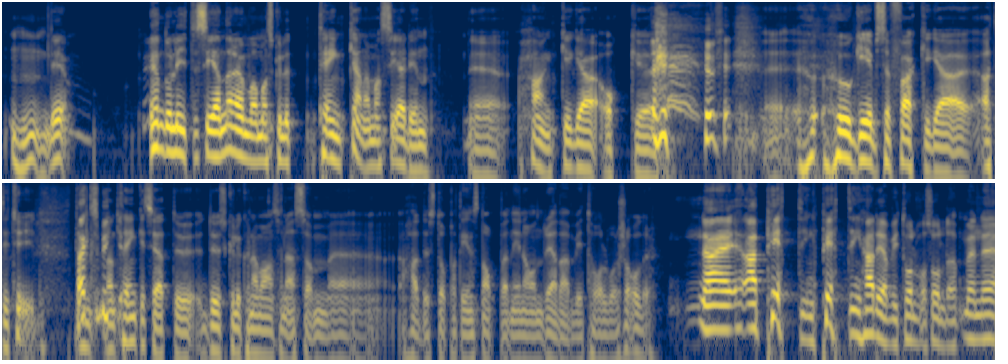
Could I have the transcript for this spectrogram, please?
Mhm, det är ändå lite senare än vad man skulle tänka när man ser din eh, hankiga och eh, who gives a fuckiga attityd. Tack så Man- Man mycket. tänker sig att du, du skulle kunna vara en sån här som eh, hade stoppat in snoppen i någon redan vid 12 års ålder. Nej, äh, petting, petting hade jag vid 12 års ålder. Men, eh,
